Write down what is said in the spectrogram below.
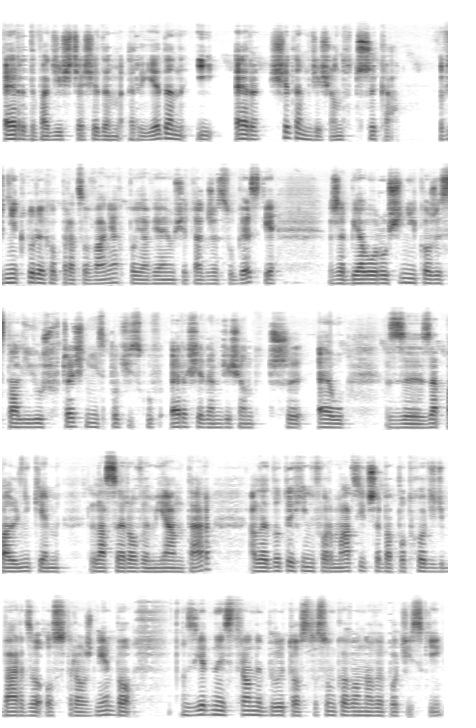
R-27R1 i R-73K. W niektórych opracowaniach pojawiają się także sugestie, że Białorusini korzystali już wcześniej z pocisków R-73E z zapalnikiem laserowym Jantar, ale do tych informacji trzeba podchodzić bardzo ostrożnie, bo z jednej strony były to stosunkowo nowe pociski,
